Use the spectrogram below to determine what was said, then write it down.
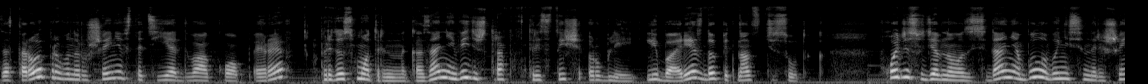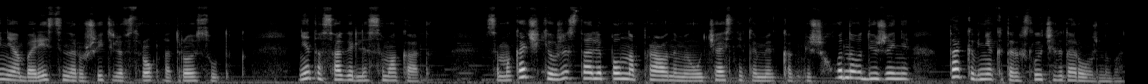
За второе правонарушение в статье 2 КОП РФ предусмотрено наказание в виде штрафов 30 тысяч рублей, либо арест до 15 суток. В ходе судебного заседания было вынесено решение об аресте нарушителя в срок на трое суток. Нет ОСАГО для самокатов. Самокатчики уже стали полноправными участниками как пешеходного движения, так и в некоторых случаях дорожного,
